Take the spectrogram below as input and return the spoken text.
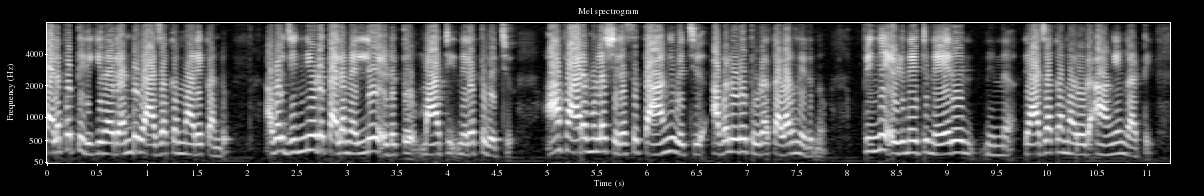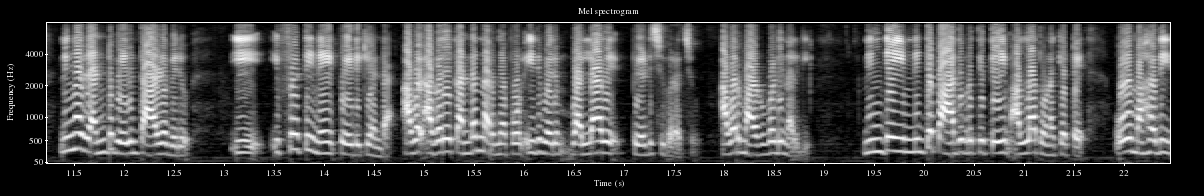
തലപ്പത്തിരിക്കുന്ന രണ്ട് രാജാക്കന്മാരെ കണ്ടു. അവൾ ജിന്നിയുടെ തല മെല്ലെ എടുത്തു മാറ്റി നിലത്ത് വെച്ചു. ആ ഭാരമുള്ള ശിരസ് താങ്ങി വെച്ച് അവളുടെ തുട തളർന്നിരുന്നു. പിന്നെ എഴുന്നേറ്റ് നേരെ നിന്ന് രാജാക്കന്മാരോട് ആംഗ്യം കാട്ടി. നിങ്ങൾ രണ്ടുപേരും താഴെ വരൂ. ഈ ഇഫ്രിട്ടിനെ പേടിക്കേണ്ട. അവൾ അവരെ കണ്ടെന്നറിഞ്ഞപ്പോൾ ഇരുവരും വല്ലാതെ പേടിച്ചു വിറച്ചു അവർ മറുപടി നൽകി. നിന്റെയും നിന്റെ പാതിവൃത്യത്തെയും അല്ലാ തുണയ്ക്കട്ടെ. ഓ മഹതി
